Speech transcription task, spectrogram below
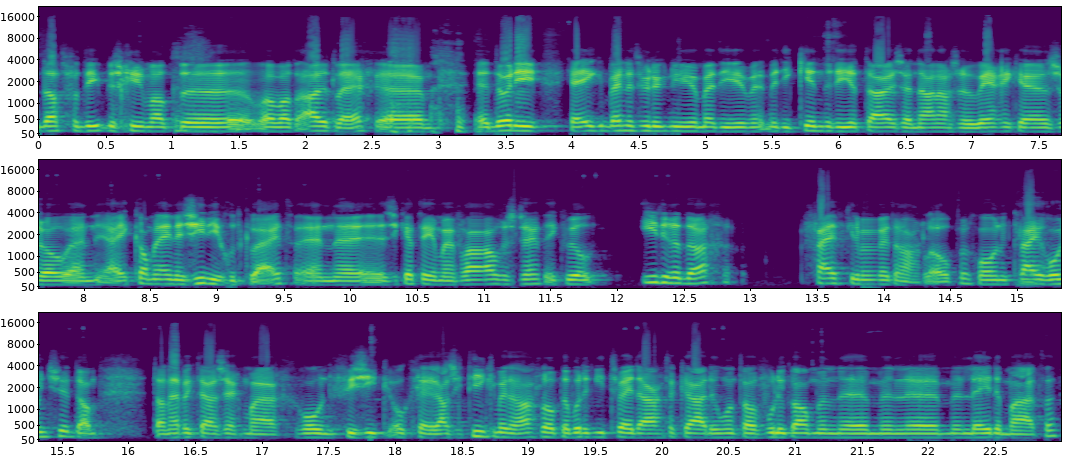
dat verdient misschien wat, eh, wat, uitleg. Door die, ja, ik ben natuurlijk nu met die, met, met die kinderen hier thuis en daarna zo werken en zo. En ja, ik kan mijn energie niet goed kwijt. En dus ik heb tegen mijn vrouw gezegd, ik wil iedere dag vijf kilometer hardlopen. Gewoon een klein rondje. Dan, dan heb ik daar zeg maar gewoon fysiek ook... Als ik tien kilometer hardloop, dan moet ik niet twee dagen achter elkaar doen. Want dan voel ik al mijn, eh, mijn, eh, mijn ledematen.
